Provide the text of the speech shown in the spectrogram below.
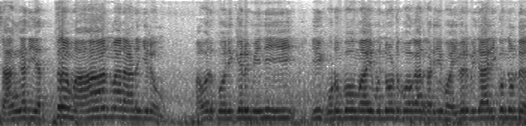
സംഗതി എത്ര മഹാന്മാരാണെങ്കിലും അവർക്കൊരിക്കലും ഇനി ഈ ഈ കുടുംബവുമായി മുന്നോട്ട് പോകാൻ കഴിയുമോ? ഇവർ വിചാരിക്കുന്നുണ്ട്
